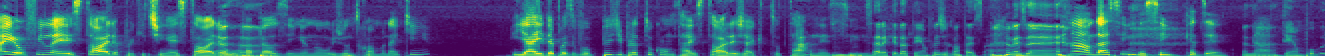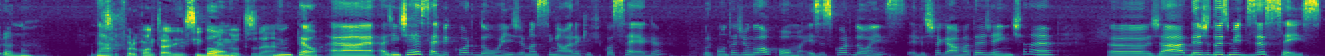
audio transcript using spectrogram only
Aí eu fui ler a história, porque tinha a história, o Aham. papelzinho no- junto com a bonequinha. E aí depois eu vou pedir pra tu contar a história, já que tu tá nesse. Uhum. Será que dá tempo de contar isso? Mas é. Não, dá sim, dá sim. Quer dizer, mas Dá é- tempo, Bruna? Dá? Se for contar em cinco Bom, minutos, dá. Então, a, a gente recebe cordões de uma senhora que ficou cega por conta de um glaucoma. Esses cordões, eles chegavam até a gente, né? ah, já desde 2016.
